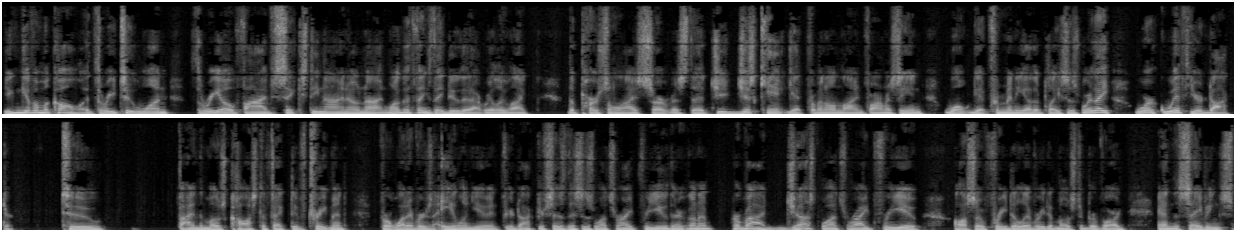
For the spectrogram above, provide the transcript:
You can give them a call at 321-305-6909. One of the things they do that I really like, the personalized service that you just can't get from an online pharmacy and won't get from many other places where they work with your doctor to find the most cost effective treatment for whatever's ailing you. And if your doctor says this is what's right for you, they're going to provide just what's right for you. Also free delivery to most of Brevard and the savings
